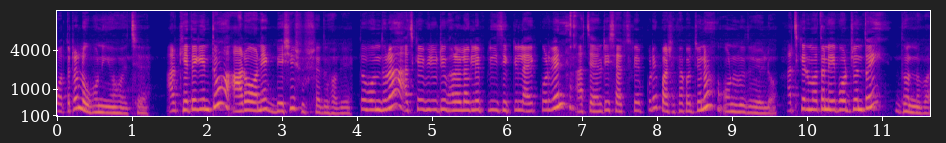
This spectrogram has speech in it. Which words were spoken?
কতটা লোভনীয় হয়েছে। আর খেতে কিন্তু আরও অনেক বেশি সুস্বাদু হবে। তো বন্ধুরা, আজকের ভিডিওটি ভালো লাগলে প্লিজ একটি লাইক করবেন আর চ্যানেলটি সাবস্ক্রাইব করে পাশে থাকার জন্য অনুরোধ রইল। আজকের মতন এই পর্যন্তই। ধন্যবাদ।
